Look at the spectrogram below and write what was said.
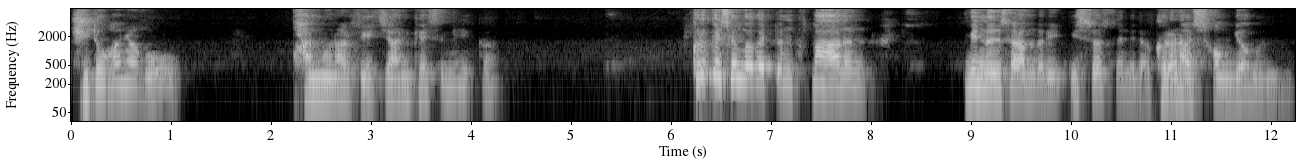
기도하냐고 반문할 수 있지 않겠습니까? 그렇게 생각했던 많은 믿는 사람들이 있었습니다. 그러나 성경은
